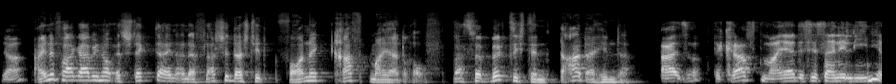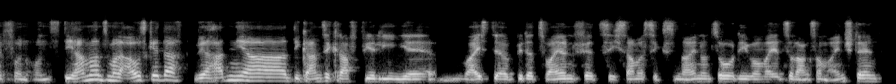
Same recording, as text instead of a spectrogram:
Ja. Eine Frage habe ich noch. Es steckt da in einer Flasche, da steht vorne Kraftmeier drauf. Was verbirgt sich denn da dahinter? Also, der Kraftmeier, das ist eine Linie von uns. Die haben wir uns mal ausgedacht. Wir hatten ja die ganze Kraftbierlinie, weißt ja, Bitter 42, Summer 69 und so, die wollen wir jetzt so langsam einstellen.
